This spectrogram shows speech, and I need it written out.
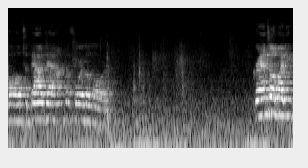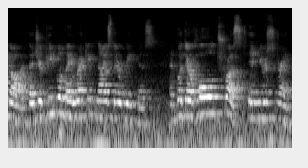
all to bow down before the Lord. Grant, Almighty God, that your people may recognize their weakness and put their whole trust in your strength,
